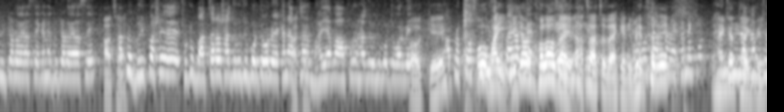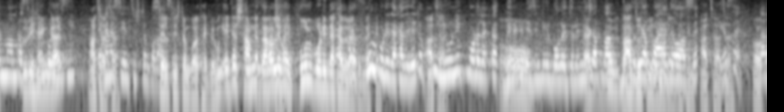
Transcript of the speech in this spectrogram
দুইটা ডয়ার আছে এখানে দুইটা ডয়ার আছে। আচ্ছা। আপনার দুই পাশে ছোট বাচ্চারা সাজুগুজু করতে পারবে এখানে আপনার আচ্ছা। ভাইয়া বা আপুরা সাজুগুজু করতে পারবে। ওকে আপনার ও ভাই এটা আবার খোলাও যায় আচ্ছা আচ্ছা দেখেন। এটার ভেতরে হ্যাঙ্গার থাকবে। চুরি হ্যাঙ্গার আচ্ছা এখানে আচ্ছা। সেল সিস্টেম করা সেল সিস্টেম করা থাকবে। এবং এটার সামনে দাঁড়ালে ভাই ফুল বডি দেখা যাবে একদম ফুল বডি দেখা যাবে। এটা খুব আচ্ছা। ইউনিক মডেল একটা ভ্যানিটি ড্রেসিং টেবিল বলে চলে। নিচে আপনার ভিক্টোরিয়া পায়া দেওয়া আছে আচ্ছা, আচ্ছা। আছে? তার.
